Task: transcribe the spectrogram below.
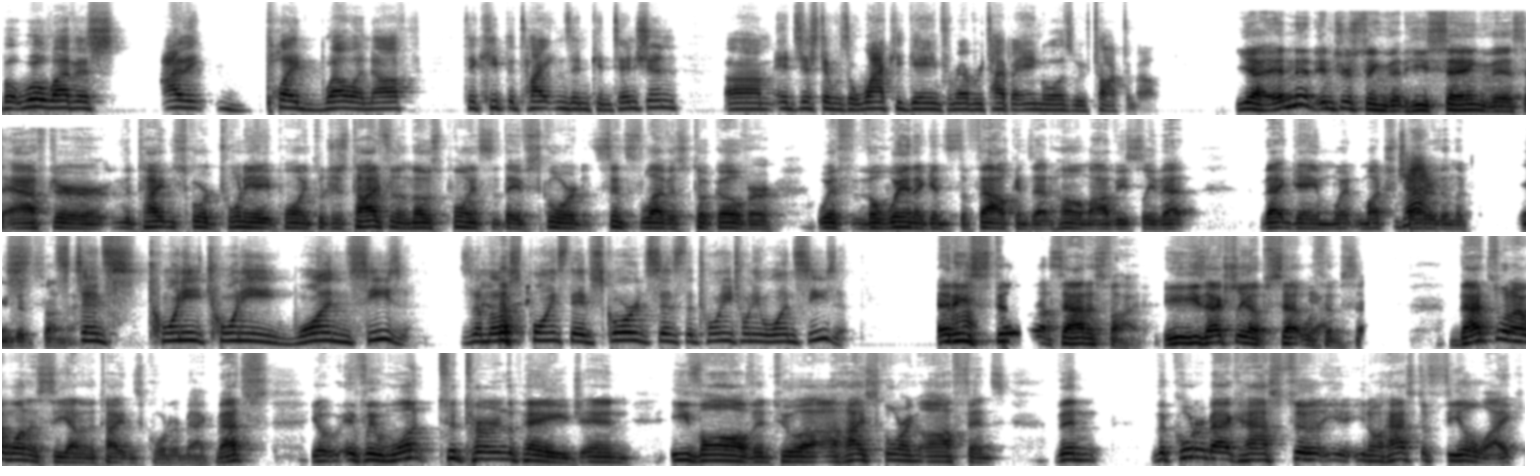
But Will Levis, I think, played well enough to keep the Titans in contention. Um, it just it was a wacky game from every type of angle as we've talked about. Yeah, isn't it interesting that he's saying this after the Titans scored 28 points, which is tied for the most points that they've scored since Levis took over with the win against the Falcons at home. Obviously, that that game went much Jack, better than the. Since 2021 season. It's the most points they've scored since the 2021 season. And wow. he's still not satisfied. He's actually upset with yeah. himself. That's what I want to see out of the Titans quarterback. That's, you know, if we want to turn the page and evolve into a, a high scoring offense, then the quarterback has to, you know, has to feel like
